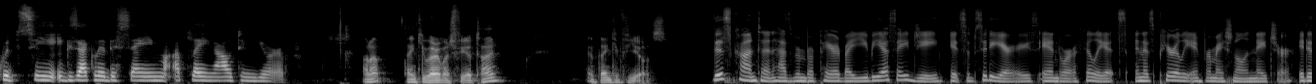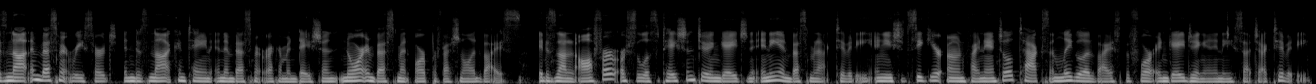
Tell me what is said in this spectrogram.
could see exactly the same uh, playing out in Europe. Anna, thank you very much for your time and thank you for yours. This content has been prepared by UBS AG, its subsidiaries, and or affiliates and is purely informational in nature. It is not investment research and does not contain an investment recommendation nor investment or professional advice. It is not an offer or solicitation to engage in any investment activity, and you should seek your own financial, tax, and legal advice before engaging in any such activity.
